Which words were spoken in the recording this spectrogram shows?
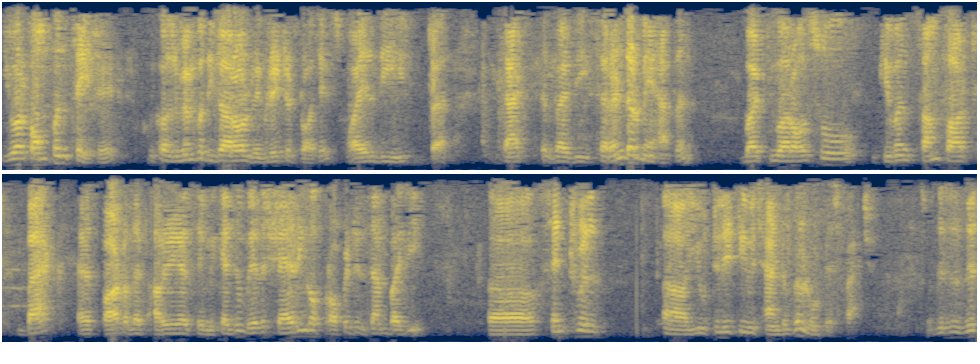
you are compensated because remember these are all regulated projects while the that by the surrender may happen, but you are also given some part back as part of that RASA mechanism where the sharing of profit is done by the uh, central uh, utility which handles the load dispatch. So this is this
